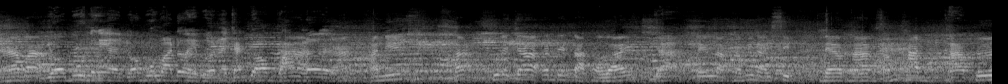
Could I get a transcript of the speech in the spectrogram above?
นะครับว่าโยมพูดอย่างเงี้ยโยมพูดมาด้วยเหมือนนะฉันยอมฟังเลยนะ อันนี้พระพุทธเจ้าท่านได้ตรัดเอาไว้จ้ะเป็นหลักธรรมวินัยสิบแนวทางสำคัญครับคือ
